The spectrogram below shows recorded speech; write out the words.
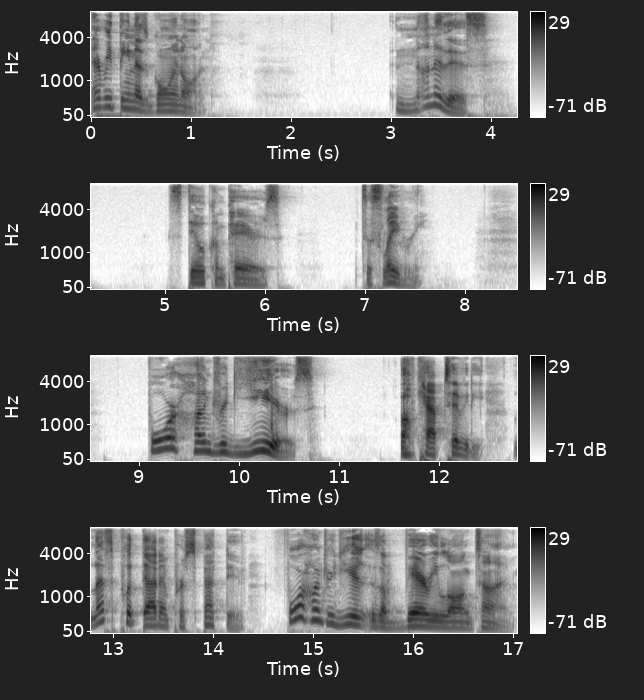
everything that's going on, none of this still compares to slavery. 400 years of captivity. Let's put that in perspective. 400 years is a very long time.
